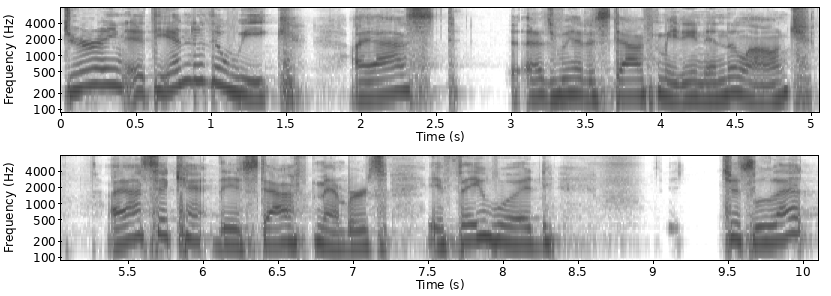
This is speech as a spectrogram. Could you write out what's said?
During, at the end of the week, I asked, as we had a staff meeting in the lounge, I asked the, the staff members if they would just let,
